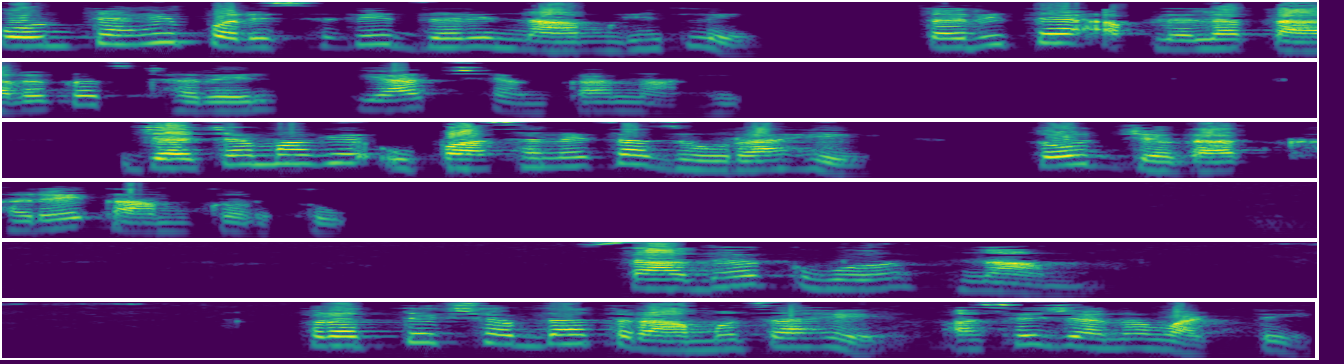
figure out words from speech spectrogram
कोणत्याही परिस्थितीत जरी नाम घेतले तरी ते आपल्याला तारकच ठरेल यात शंका नाही. ज्याच्या मागे उपासनेचा जोर आहे तोच जगात खरे काम करतो. साधक व नाम. प्रत्येक शब्दात रामच आहे असे ज्यांना वाटते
